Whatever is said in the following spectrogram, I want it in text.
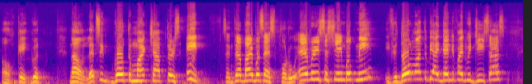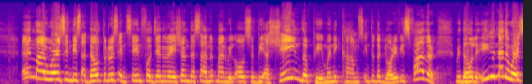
Okay, good. Now, let's go to Mark chapters 8. So the Bible says, For whoever is ashamed of me, if you don't want to be identified with Jesus, And my words in this adulterous and sinful generation, the Son of Man will also be ashamed of him when he comes into the glory of his Father with the Holy. In other words,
